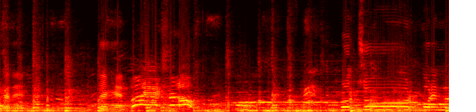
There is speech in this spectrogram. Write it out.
এখানে। দেখেন। প্রচুর পরিমাণ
